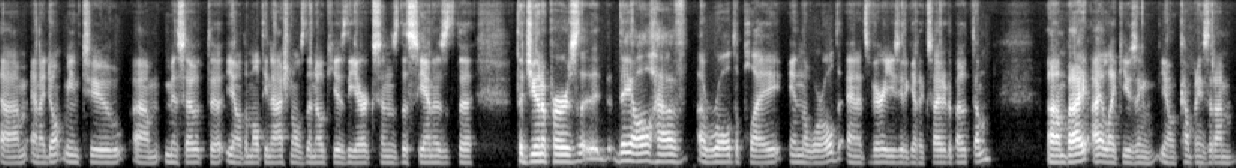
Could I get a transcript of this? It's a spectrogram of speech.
um, and I don't mean to um, miss out the you know the multinationals, the Nokia's, the Ericssons, the Cienas, the the Junipers. They all have a role to play in the world, and it's very easy to get excited about them. Um, but I, I, like using you know companies that I'm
